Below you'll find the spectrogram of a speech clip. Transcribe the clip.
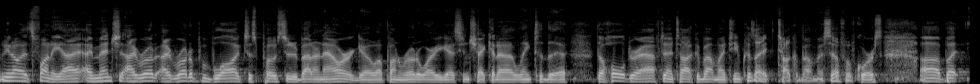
You know, it's funny. I, I, mentioned I wrote I wrote up a blog just posted about an hour ago up on RotoWire. You guys can check it out. I link to the the whole draft and I talk about my team because I talk about myself, of course. Uh, but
